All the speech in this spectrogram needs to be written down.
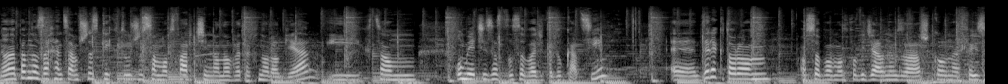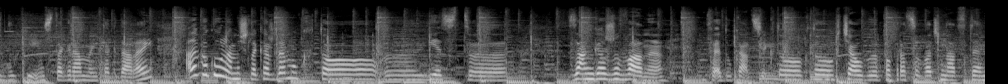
No na pewno zachęcam wszystkich, którzy są otwarci na nowe technologie i chcą umieć je zastosować w edukacji. E, Dyrektorom, osobom odpowiedzialnym za szkolne Facebooki, Instagramy i tak ale w ogóle myślę każdemu, kto y, jest y, zaangażowany w edukację, kto, kto chciałby popracować nad tym,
